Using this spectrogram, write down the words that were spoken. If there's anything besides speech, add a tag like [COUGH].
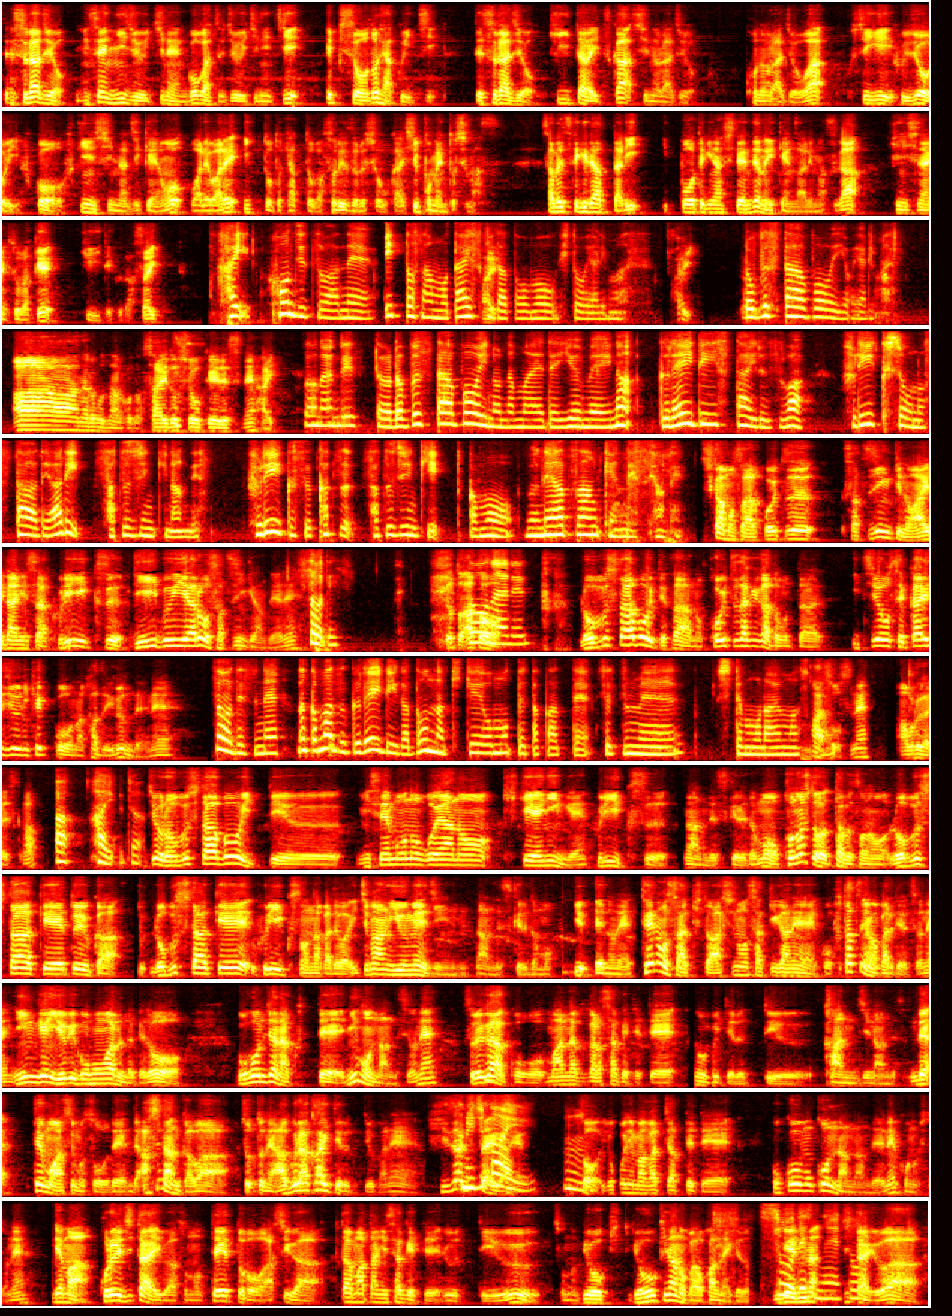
デスラジオ2021年5月11日エピソード101デスラジオ聞いたらいつか死ぬラジオこのラジオは不思議、不条理、不幸、不謹慎な事件を我々イットとキャットがそれぞれ紹介しコメントします差別的であったり一方的な視点での意見がありますが気にしない人だけ聞いてくださいはい。本日はね、イットさんも大好きだと思う人をやります。はいロブスターボーイをやります。あーなるほどなるほどサイドショー系ですねはいそうなんです。とロブスターボーイの名前で有名なグレイディ・スタイルズはフリークショーのスターであり殺人鬼なんです。フリークスかつ殺人鬼とかもう胸熱案件ですよね。しかもさ、こいつ、殺人鬼の間にさ、フリークス DVRO 殺人鬼なんだよね。そうです。ちょっと、あと、そうなんです。ロブスターボーイってさ、あの、こいつだけかと思ったら、一応世界中に結構な数いるんだよね。そうですね。なんかまずグレイディがどんな奇形を持ってたかって説明してもらえますか？はい、そうですね。あ、俺がですか？あ、はい。じゃあ、一応、ロブスターボーイっていう、見せ物小屋の奇形人間、フリークスなんですけれども、この人、多分その、ロブスター系というか、ロブスター系フリークスの中では一番有名人なんですけれども、ゆえのね、手の先と足の先がね、こう、二つに分かれてるんですよね。人間指5本あるんだけど、5本じゃなくて2本なんですよね。それが、こう、真ん中から裂けてて、伸びてるっていう感じなんです。で、手も足もそうで、で、足なんかは、ちょっとね、あぐらかいてるっていうかね、膝自体が、ね。うん。そう、横に曲がっちゃってて、歩行も困難なんだよね、この人ね。で、まあ、これ自体は、その手と足が二股に下げてるっていう、その病気、病気なのかわかんないけど、そうですなね自体は、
